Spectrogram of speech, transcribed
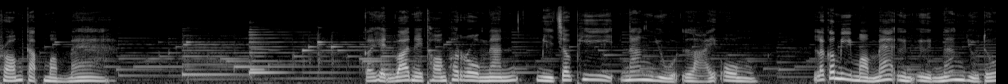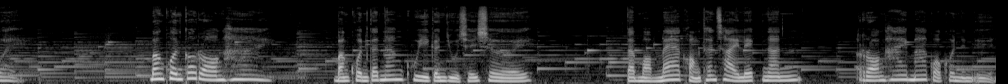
พร้อมกับหม่อมแม่ ก็เห็นว่าในท้องพระโรงนั้นมีเจ้าพี่นั่งอยู่หลายองค์ แล้วก็มีหม่อมแม่อื่นๆ นั่งอยู่ด้วย บางคนก็ร้องไห้ บางคนก็นั่งคุยกันอยู่เฉยๆ แต่หม่อมแม่ของท่านชายเล็กนั้น ร้องไห้มากกว่าคนอื่น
